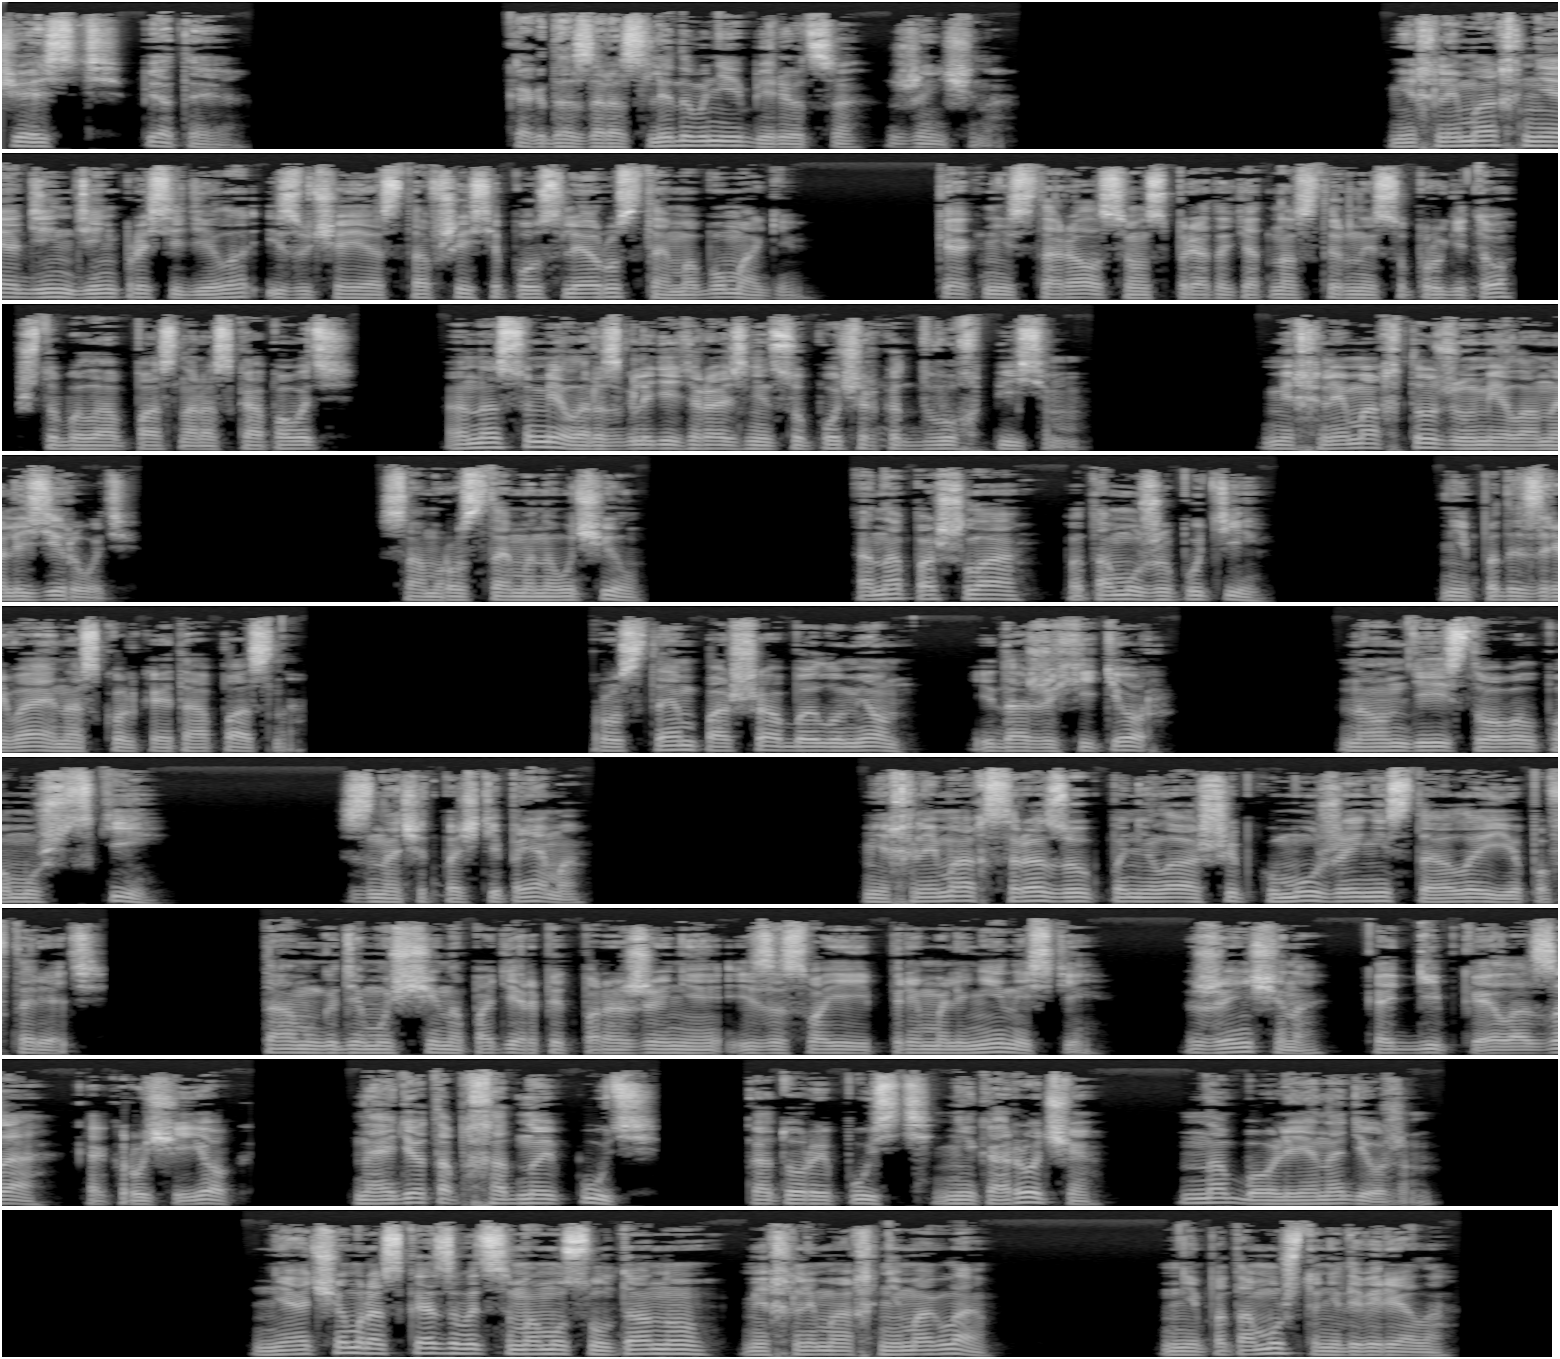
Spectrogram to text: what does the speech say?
Часть пятая. Когда за расследование берется женщина. Мехлемах не один день просидела, изучая оставшиеся после Рустема бумаги. Как ни старался он спрятать от настырной супруги то, что было опасно раскапывать, она сумела разглядеть разницу почерка двух писем. Мехлемах тоже умела анализировать. Сам Рустем и научил. Она пошла по тому же пути, не подозревая, насколько это опасно. Рустем Паша был умен и даже хитер, но он действовал по-мужски, значит, почти прямо. Мехлемах сразу поняла ошибку мужа и не стала ее повторять. Там, где мужчина потерпит поражение из-за своей прямолинейности, женщина, как гибкая лоза, как ручеек, найдет обходной путь, который пусть не короче, но более надежен. Ни о чем рассказывать самому султану Мехлемах не могла. Не потому, что не доверяла,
